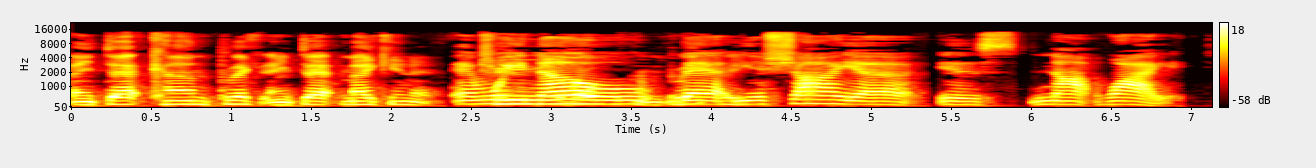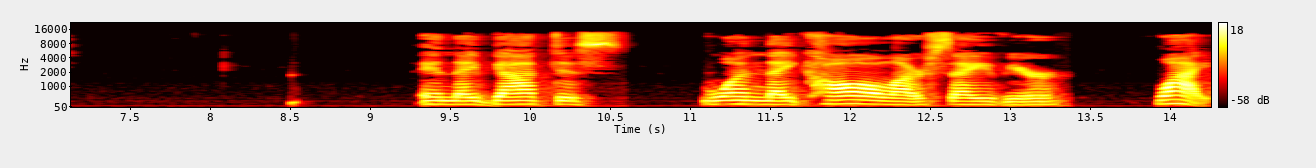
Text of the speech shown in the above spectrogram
ain't that conflict? Ain't that making it? And we know that Yeshaya is not white. And they've got this one they call our Savior white.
